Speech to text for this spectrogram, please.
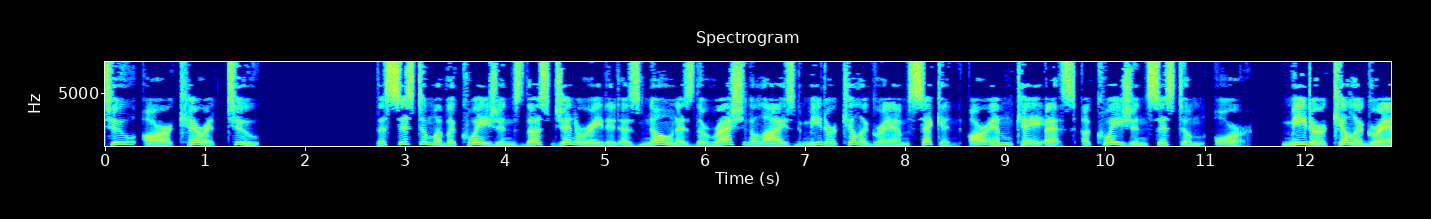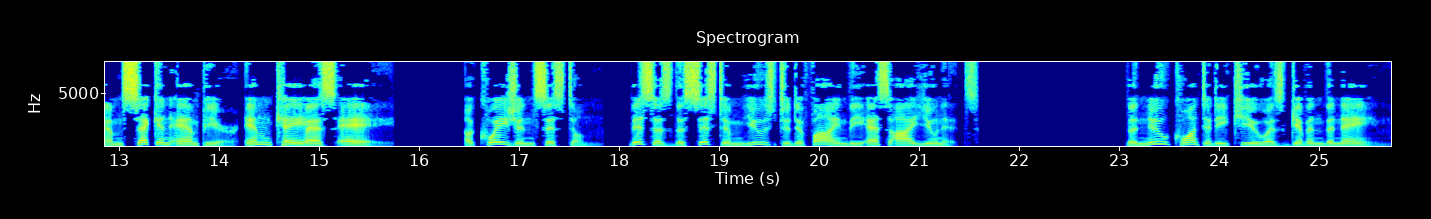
2 r caret 2. The system of equations thus generated is known as the rationalized meter kilogram second (RMKS) equation system, or meter kilogram second ampere (MKSA) equation system. This is the system used to define the SI units. The new quantity Q is given the name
